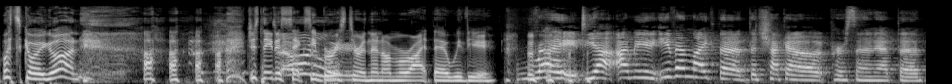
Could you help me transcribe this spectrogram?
what's going on? Just need a totally. sexy barista and then I'm right there with you. right. Yeah. I mean, even like the the checkout person at the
